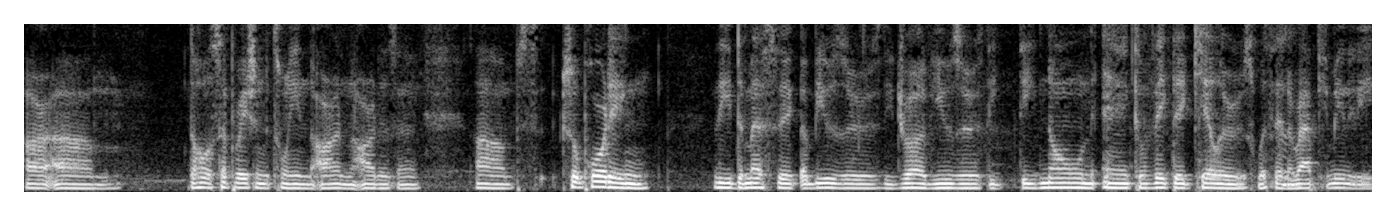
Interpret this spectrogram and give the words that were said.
are um, the whole separation between the art and the artist, and um, supporting the domestic abusers, the drug users, the, the known and convicted killers within the rap community.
